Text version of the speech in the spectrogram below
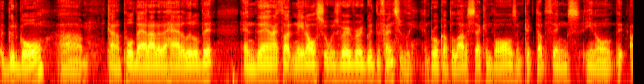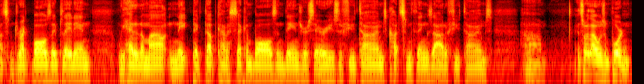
a good goal. Um, kind of pulled that out of the hat a little bit. And then I thought Nate also was very, very good defensively and broke up a lot of second balls and picked up things, you know, on some direct balls they played in. We headed them out, and Nate picked up kind of second balls in dangerous areas a few times, cut some things out a few times. Um, and so that was important.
